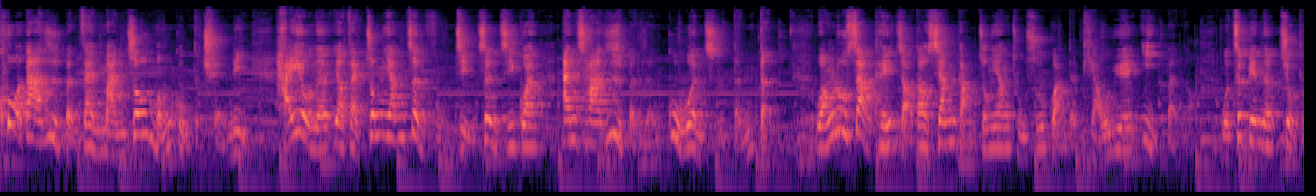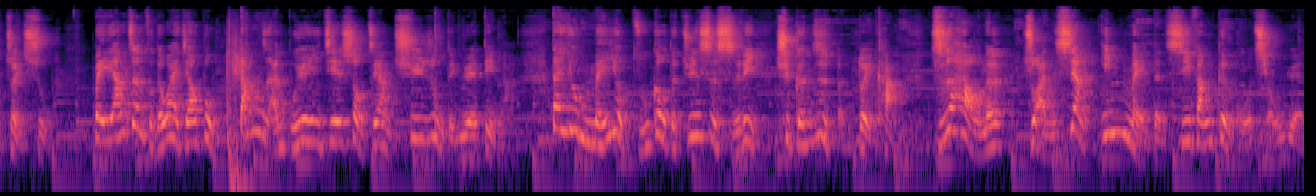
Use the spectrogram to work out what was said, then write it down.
扩大日本在满洲蒙古的权力，还有呢，要在中央政府警政机关安插日本人顾问职等等。网络上可以找到香港中央图书馆的条约译本哦，我这边呢就不赘述。北洋政府的外交部当然不愿意接受这样屈辱的约定啊，但又没有足够的军事实力去跟日本对抗，只好呢转向英美等西方各国求援。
